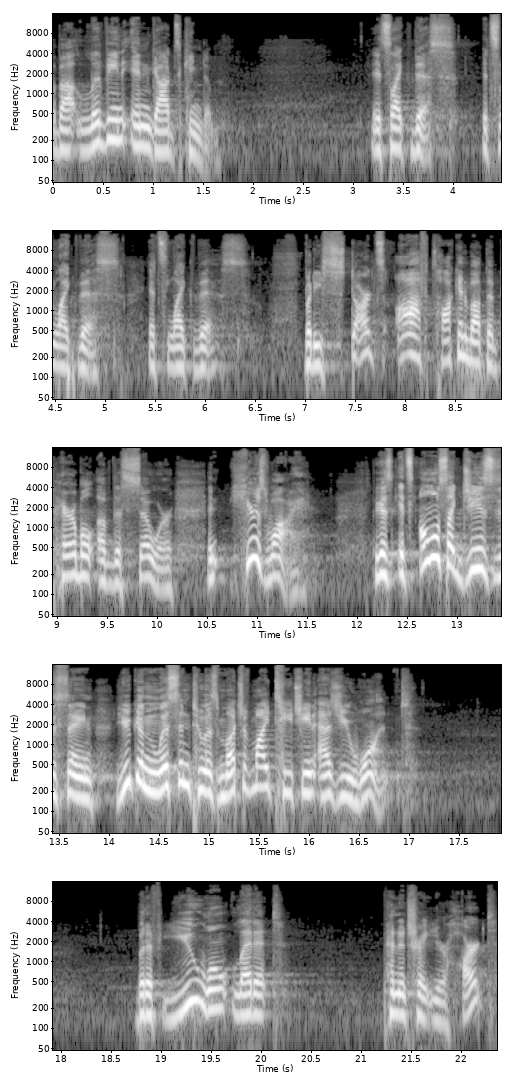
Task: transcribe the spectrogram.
about living in God's kingdom. It's like this, it's like this, it's like this. But he starts off talking about the parable of the sower. And here's why. Because it's almost like Jesus is saying, You can listen to as much of my teaching as you want. But if you won't let it penetrate your heart,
